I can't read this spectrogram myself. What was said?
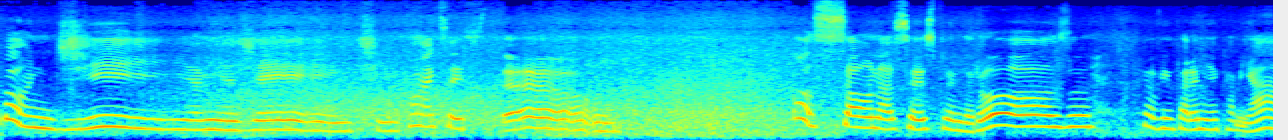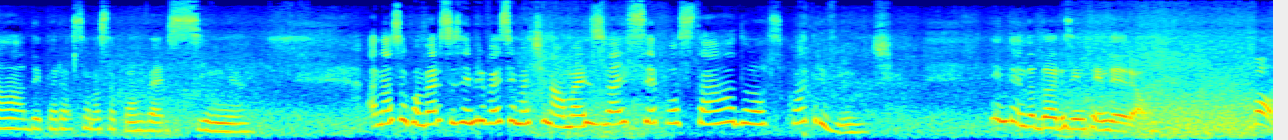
Bom dia, minha gente! Como é que vocês estão? O sol nasceu esplendoroso, eu vim para a minha caminhada e para essa nossa conversinha. A nossa conversa sempre vai ser matinal, mas vai ser postado às 4h20. Entendedores entenderão. Bom,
